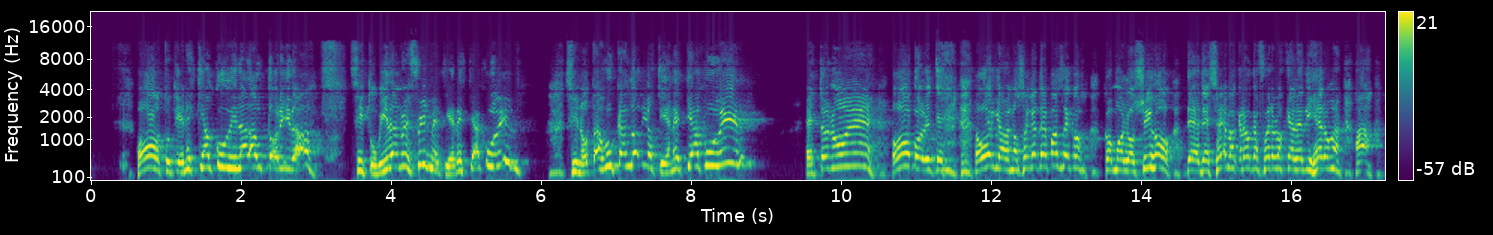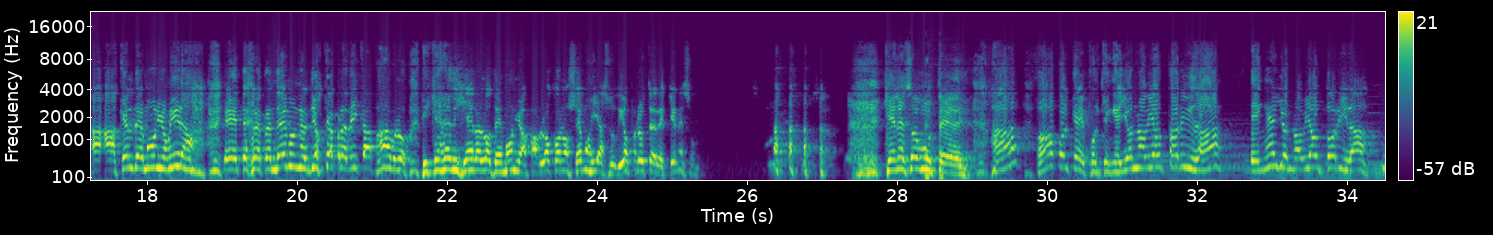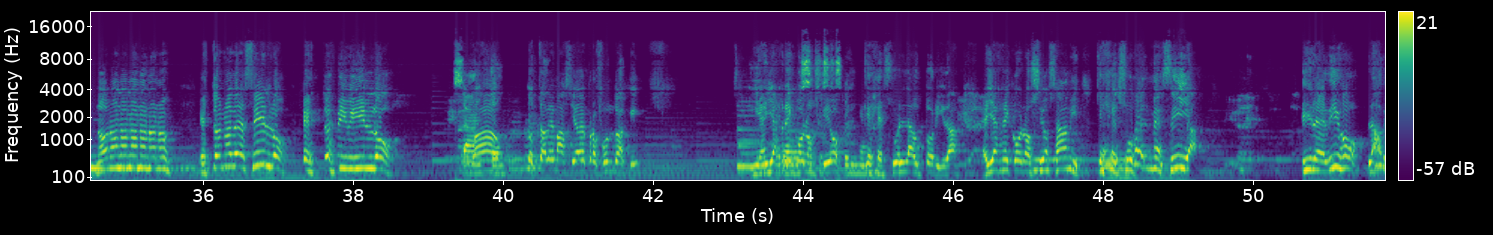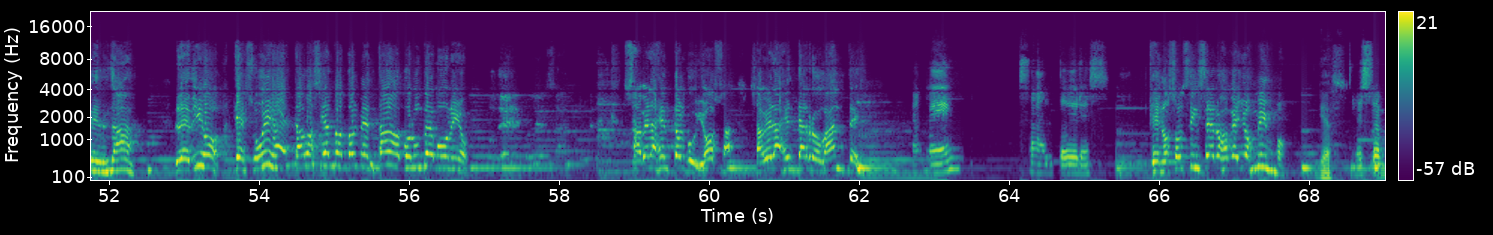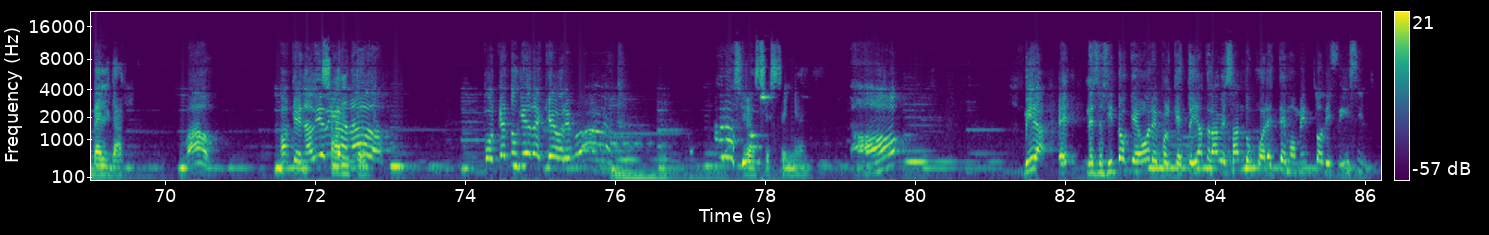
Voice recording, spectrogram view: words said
Oh, tú tienes que acudir a la autoridad. Si tu vida no es firme, tienes que acudir. Si no estás buscando a Dios, tienes que acudir. Esto no es, oh, porque, oiga, no sé qué te pase con, como los hijos de, de Seba, creo que fueron los que le dijeron a, a- a aquel demonio, mira, eh, te reprendemos en el Dios que predica a Pablo. ¿Y qué le dijeron los demonios? A Pablo conocemos y a su Dios, pero ustedes, ¿quiénes son? ¿Quiénes son ustedes? ¿Ah? Oh, ¿Por qué? Porque en ellos no había autoridad. En ellos no había autoridad. No, no, no, no, no, no, no. Esto no es decirlo, esto es vivirlo. Santo. Wow, esto está demasiado profundo aquí. Y ella reconoció que Jesús es la autoridad. Ella reconoció, Sami, que Jesús es el Mesías. Y le dijo la verdad. Le dijo que su hija estaba siendo atormentada por un demonio. Sabe la gente orgullosa, sabe la gente arrogante, Amén. Santo eres. que no son sinceros con ellos mismos. Yes. Eso es verdad. Wow. Para que nadie diga Santo. nada. ¿Por qué tú quieres que ore? Ah, Oración. Gracias, Señor. No. Mira, eh, necesito que ore porque estoy atravesando por este momento difícil.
